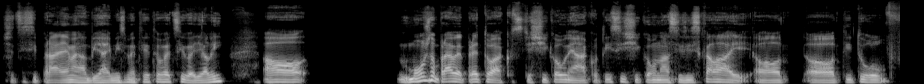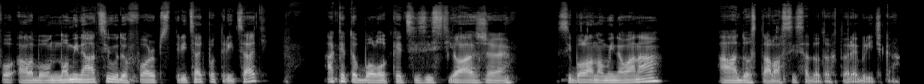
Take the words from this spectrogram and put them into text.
všetci si prajeme, aby aj my sme tieto veci vedeli. Možno práve preto, ako ste šikovní, ako ty si šikovná, si získala aj titul alebo nomináciu do Forbes 30 po 30. Aké to bolo, keď si zistila, že si bola nominovaná a dostala si sa do tohto rebríčka?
